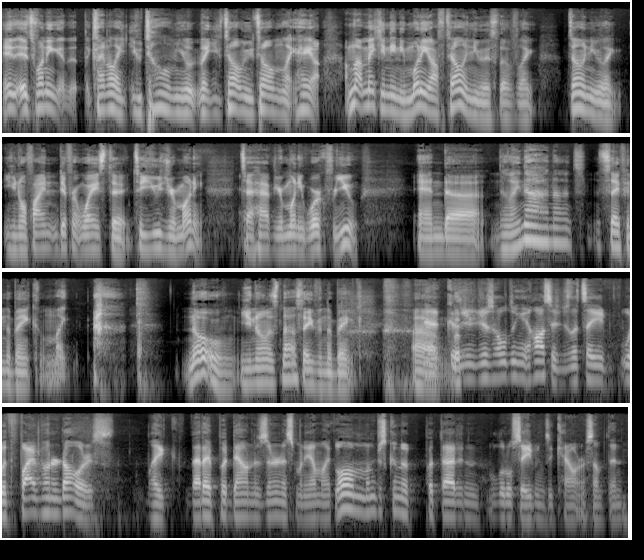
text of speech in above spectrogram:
it, it's funny, kind of like you tell them, you like you tell them, you tell them, like, hey, I'm not making any money off telling you this stuff. Like, I'm telling you, like, you know, find different ways to to use your money to have your money work for you. And uh, they're like, nah, no, it's, it's safe in the bank. I'm like, no, you know, it's not safe in the bank. Yeah, Um, because but- you're just holding it hostage. Let's say with five hundred dollars, like that I put down as earnest money. I'm like, oh, I'm just gonna put that in a little savings account or something,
